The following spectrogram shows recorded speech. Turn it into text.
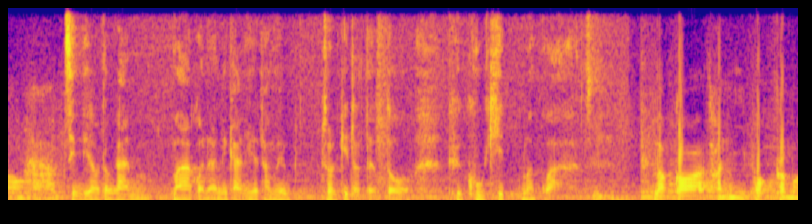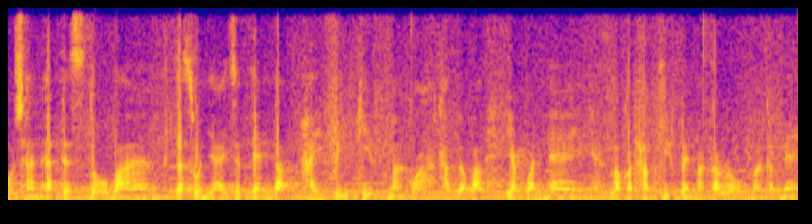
มองหา สิ่งที่เราต้องการมากกว่านั้นในการที่จะทำให้ธุรกิจเราเติบโต คือคู่คิดมากกว่าแล้วก็ทอนมีพวกโปรโมชั่น at the store บ้าง แต่ส่วนใหญ่จะเป็นแบบให้ฟรีกิฟต์มากกว่าครับแบบว่าอย่างวันแม่อย่างเงี้ยเราก็ทำกิฟต์เป็นมาการงมากับแม่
